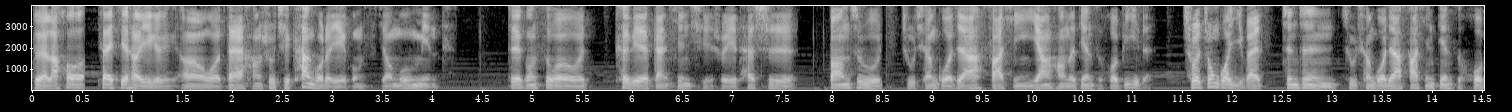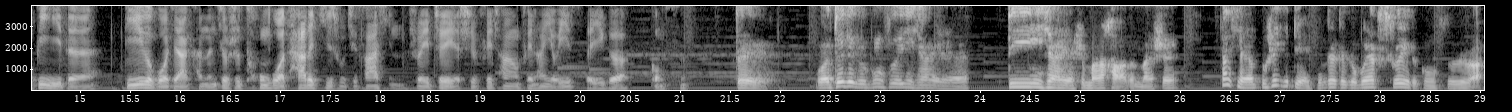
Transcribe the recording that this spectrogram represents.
对，然后再介绍一个，呃，我带航叔去看过的一个公司叫 Movement，这个公司我我特别感兴趣，所以它是帮助主权国家发行央行的电子货币的。除了中国以外，真正主权国家发行电子货币的。第一个国家可能就是通过它的技术去发行，所以这也是非常非常有意思的一个公司。对我对这个公司的印象也，第一印象也是蛮好的，蛮深。它显然不是一个典型的这个 Web Three 的公司，对吧？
